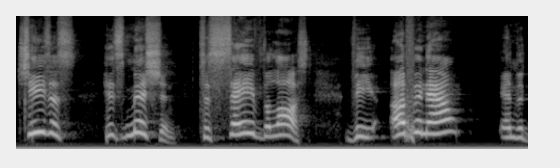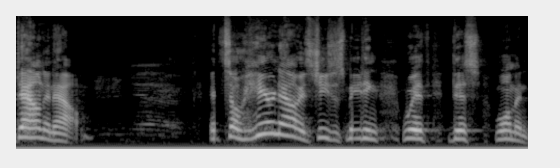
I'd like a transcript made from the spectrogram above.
Jesus, his mission to save the lost, the up and out, and the down and out. And so here now is Jesus meeting with this woman.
